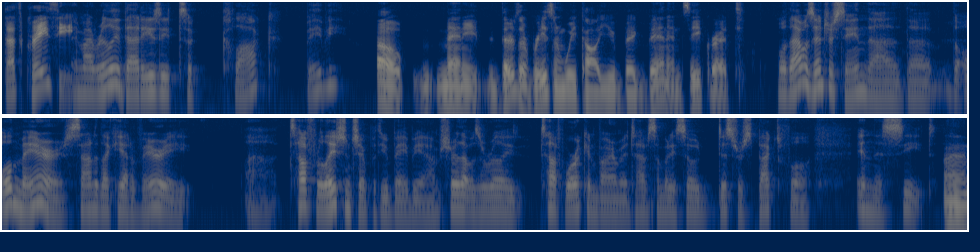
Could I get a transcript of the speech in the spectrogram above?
that's crazy. Am I really that easy to clock, baby? Oh, Manny, there's a reason we call you Big Ben in secret. Well, that was interesting. The the the old mayor sounded like he had a very uh, tough relationship with you, baby. And I'm sure that was a really tough work environment to have somebody so disrespectful in this seat. Uh,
